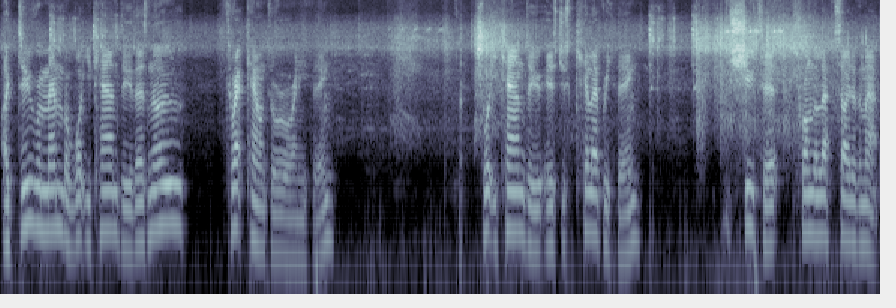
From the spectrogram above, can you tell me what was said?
I do remember what you can do. There's no threat counter or anything. So what you can do is just kill everything, shoot it from the left side of the map.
